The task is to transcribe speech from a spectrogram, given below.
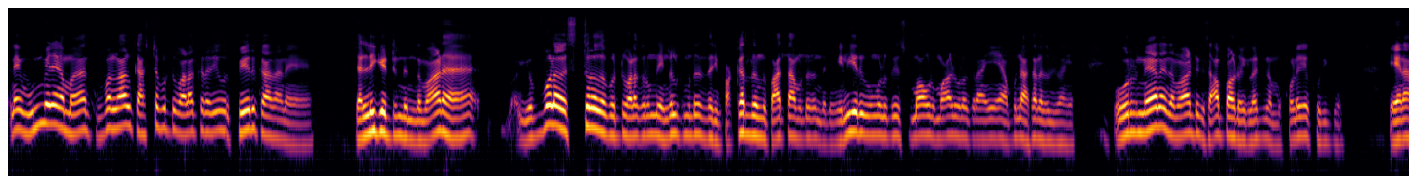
ஏன்னா உண்மையிலே நம்ம இவ்வளோ நாள் கஷ்டப்பட்டு வளர்க்குறதே ஒரு பேருக்காக தானே? ஜல்லிக்கட்டுன்னு இந்த மாடை எவ்வளோ சித்திரவதைப்பட்டு வளர்க்குறோம்னு எங்களுக்கு மட்டும் தான் தெரியும். பக்கத்தில் இருந்து பார்த்தா மட்டும் தான் தெரியும். வெளியே இருக்கவங்களுக்கு சும்மா ஒரு மாடு வளர்க்குறாங்க அப்படின்னு அசலை சொல்லுவாங்க. ஒரு நேரம் இந்த மாட்டுக்கு சாப்பாடு வைக்கலாட்டி நம்ம கொலையே குதிக்கும். ஏன்னா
